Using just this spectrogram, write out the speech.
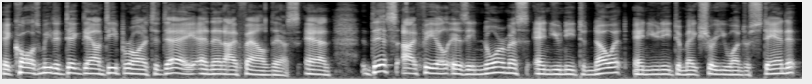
It caused me to dig down deeper on it today. And then I found this. And this, I feel, is enormous and you need to know it and you need to make sure you understand it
